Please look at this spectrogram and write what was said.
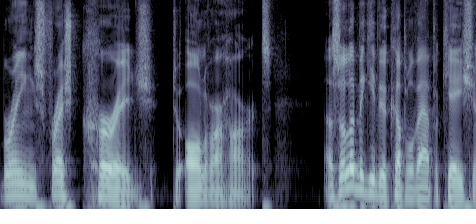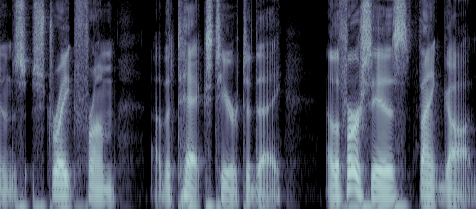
brings fresh courage to all of our hearts. Uh, so let me give you a couple of applications straight from uh, the text here today. Now, the first is thank God.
